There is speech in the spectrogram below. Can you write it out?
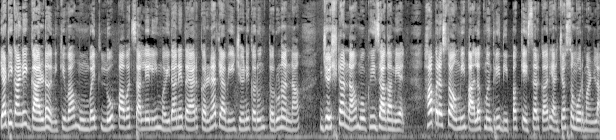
या ठिकाणी गार्डन किंवा मुंबईत लोप पावत चाललेली मैदाने तयार करण्यात यावी जेणेकरून तरुणांना ज्येष्ठांना मोकळी जागा मिळेल. हा प्रस्ताव मी पालकमंत्री दीपक केसरकर यांच्या समोर मांडला.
